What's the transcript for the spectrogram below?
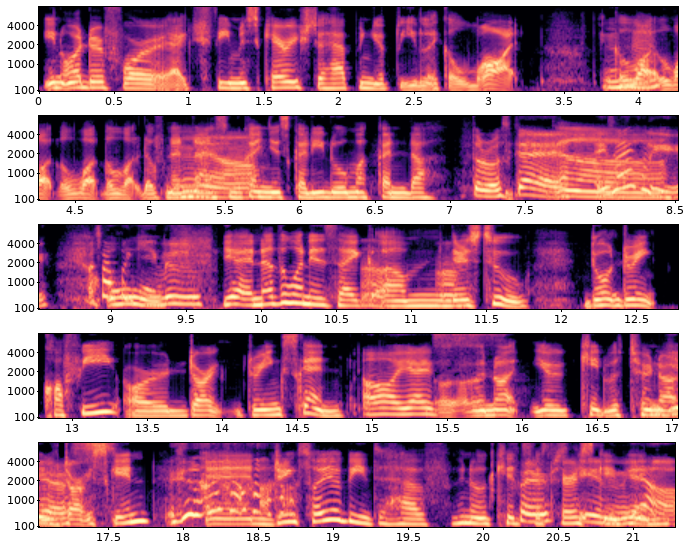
in order for actually miscarriage to happen you have to eat like a lot like a lot a lot a lot a lot of nanas Mm-hmm. Yeah. bukannya sekali dua makan dah Terus kan? Ah. exactly. Macam Oh, gila? Yeah, another one is like Ah, um, there's two. Don't drink coffee or dark drinks kan. Oh yes. Or not your kid will turn out with Yes. dark skin and drink soya bean to have you know kids with fair skin, kan? Yeah.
